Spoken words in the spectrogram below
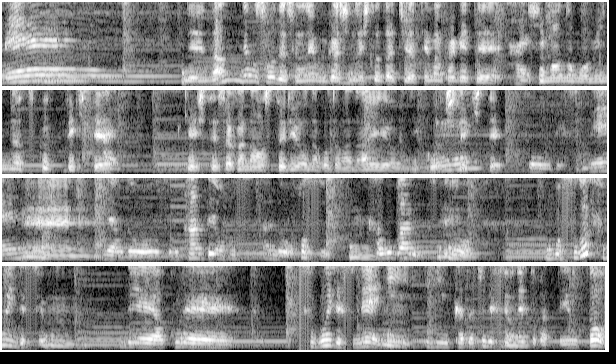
ねで何でもそうですよね。昔の人たちは手間かけてはい。干物もみんな作ってきて、えはい決して魚を捨てるようなことがないようにこうしてきて、そうですね。ねであのその寒天を干すあの干すえうん。カゴがあるんですけど、もうすごい古いんですよ、うん。であこれすごいですね、うん。いいいい形ですよね、とかって言うとあ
